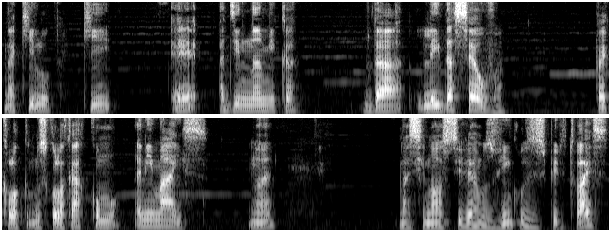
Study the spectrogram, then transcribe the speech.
naquilo que é a dinâmica da lei da selva. Vai nos colocar como animais, não é? Mas se nós tivermos vínculos espirituais,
